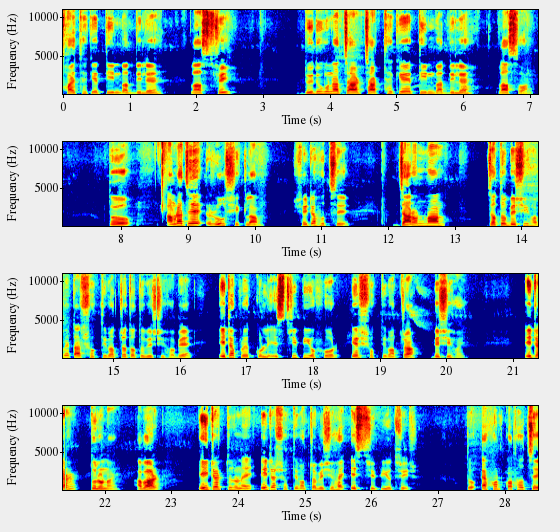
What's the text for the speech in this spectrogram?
ছয় থেকে তিন বাদ দিলে প্লাস থ্রি দুই দুগুণা চার চার থেকে তিন বাদ দিলে প্লাস ওয়ান তো আমরা যে রুল শিখলাম, সেটা হচ্ছে জারণ মান যত বেশি হবে, তার শক্তিমাত্রা তত বেশি হবে। এটা প্রয়োগ করলে এস ফোর এর শক্তিমাত্রা বেশি হয়। এটার তুলনায়। আবার এইটার তুলনায় এইটার শক্তিমাত্রা বেশি হয় এস থ্রি পিও থ্রির তো এখন কথা হচ্ছে,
